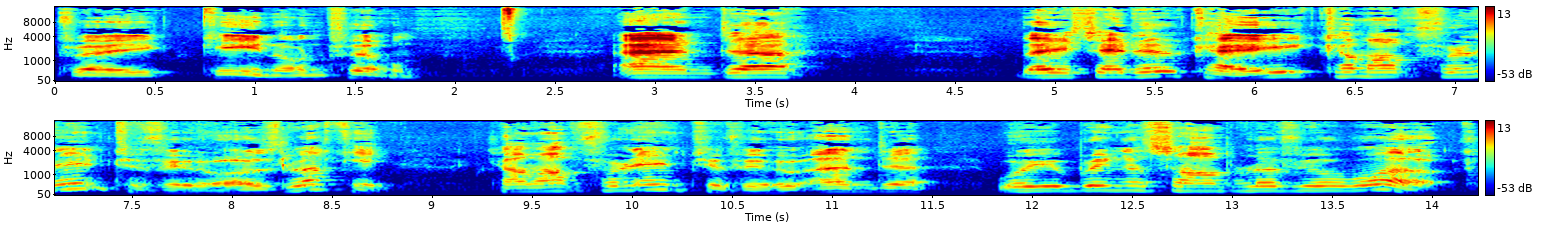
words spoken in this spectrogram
very keen on film, and uh, they said, okay, come up for an interview. I was lucky, come up for an interview, and uh, will you bring a sample of your work?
